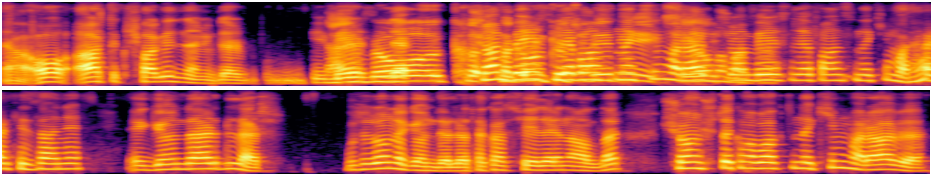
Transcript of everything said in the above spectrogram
Ya o artık farklı dinamikler. Bir Yani Bears'in o ka- Şu an Bears'in defansında kim var şey abi? Şu an yani. Bears'in defansında kim var? Herkes hani e, gönderdiler. Bu sezon da gönderdiler. Takas şeylerini aldılar. Şu an şu takıma baktığında kim var abi?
